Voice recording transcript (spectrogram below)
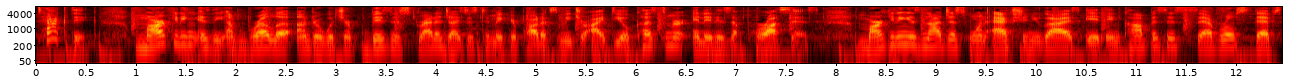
tactic. Marketing is the umbrella under which your business strategizes to make your products meet your ideal customer, and it is a process. Marketing is not just one action, you guys, it encompasses several steps,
